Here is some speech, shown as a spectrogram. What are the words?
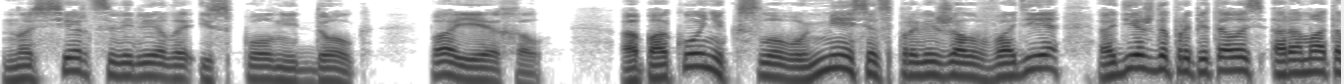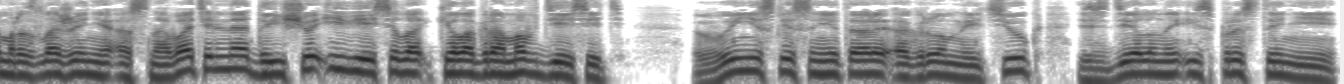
но сердце велело исполнить долг. Поехал. А покойник, к слову, месяц пролежал в воде, одежда пропиталась ароматом разложения основательно, да еще и весила килограммов десять. Вынесли санитары огромный тюк, сделанный из простыни,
